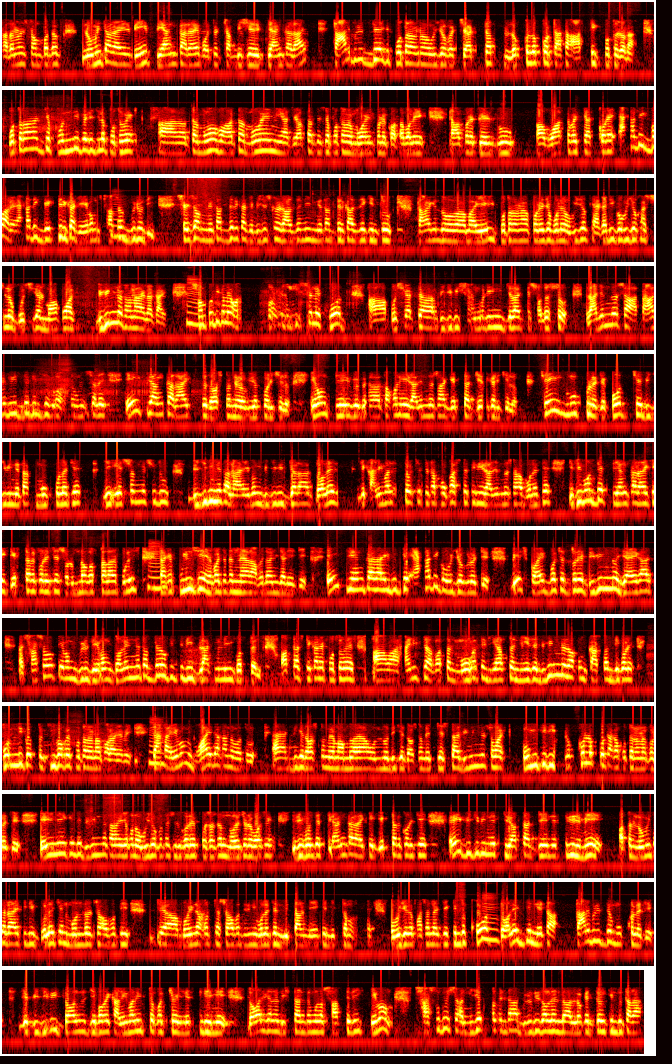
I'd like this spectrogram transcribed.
সাধারণ সম্পাদক নমিতা রায়ের মেয়ে প্রিয়াঙ্কা রায় বছর ছাব্বিশের প্রিয়াঙ্কা রায়, তার বিরুদ্ধে যে প্রতারণা অভিযোগ হচ্ছে একটা লক্ষ লক্ষ টাকা আর্থিক প্রতারণা। প্রতারণার যে ফন্দি পেরেছিল প্রথমে তার মোহ, অর্থাৎ মোহে নিয়ে আসে, অর্থাৎ সে প্রথমে মোবাইল ফোনে কথা বলে, তারপরে ফেসবুক হোয়াটসঅ্যাপে চ্যাট করে একাধিকবার একাধিক ব্যক্তির কাছে এবং শাসক বিরোধী সেসব নেতাদের কাছে বিশেষ করে রাজধানীর নেতাদের কাছে কিন্তু তারা কিন্তু এই প্রতারণা করেছে বলে অভিযোগ একাধিক অভিযোগ আসছিল বসিরহাট মহকুমার বিভিন্ন থানা এলাকায়। সম্প্রতিকালে উনিশ সালে খোদ আহ, বসিরহাট বিজেপির সাংগঠনিক জেলার যে সদস্য রাজেন্দ্র শাহ তার বিরুদ্ধে কিন্তু উনিশ সালে এই প্রিয়াঙ্কা রায় কিন্তু ধর্ষণের অভিযোগ করেছিল এবং তখন এই রাজেন্দ্র শাহ গ্রেপ্তার জেলকারী ছিল। সেই মুখ খুলেছে খোদ সে বিজেপি নেতা মুখ খুলেছে যে এর সঙ্গে শুধু বিজেপি নেতা না এবং বিজেপির যারা দলের যে কালিমালিপ্ত হচ্ছে সেটা প্রকাশ্যে তিনি রাজেন্দ্র সাহা বলেছে ইতিমধ্যে প্রিয়াঙ্কা রায়কে গ্রেফতার করেছে স্বরূপনগর থানার পুলিশ তাকে পুলিশে হেফাজতে নেওয়ার আবেদন জানিয়েছে। এই প্রিয়াঙ্কা রায়ের বিরুদ্ধে একাধিক অভিযোগ রয়েছে। বেশ কয়েক বছর ধরে বিভিন্ন জায়গার শাসক এবং বিরোধী এবং দলের নেতাদেরও কিন্তু তিনি ব্ল্যাকমেলিং করতেন। অর্থাৎ সেখানে প্রথমে হাইনিকটা অর্থাৎ মৌহাতে নিয়ে আসতেন নিয়ে এসে বিভিন্ন রকম কাজকর্দি করে বন্দি করতো কীভাবে প্রতারণা করা যাবে। টাকা এবং ভয় দেখানো হতো। একদিকে দর্শনের মামলা অন্যদিকে দর্শনের চেষ্টা বিভিন্ন সময় হুমকি দিয়ে লক্ষ লক্ষ টাকা প্রতারণা করেছে। এই নিয়ে কিন্তু বিভিন্ন থানায় যখন অভিযোগ হতে শুরু করে প্রশাসন নড়ে চড়ে বসে ইতিমধ্যে প্রিয়াঙ্কা রায়কে গ্রেপ্তার করেছে। এই বিজেপি নেত্রী অর্থাৎ যে নেত্রীর মেয়ে অর্থাৎ নমিতা রায় তিনি বলেছেন মন্ডল সভাপতি যে মহিলা মোর্চার সভাপতি তিনি বলেছেন তার মেয়েকে মিথ্যা অভিযোগে ফাঁসানো হয়েছে। কিন্তু খোদ দলের যে নেতা তার বিরুদ্ধে মুখ খুলেছে যে বিজেপির দল যেভাবে কালিমালিপ্ত করছে ওই নেত্রী মেয়ে দল যেন দৃষ্টান্তমূলক শাস্তি দিক এবং শুধু নিজের দলের না, বিরোধী দলের ল- লোকেদেরও কিন্তু তারা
